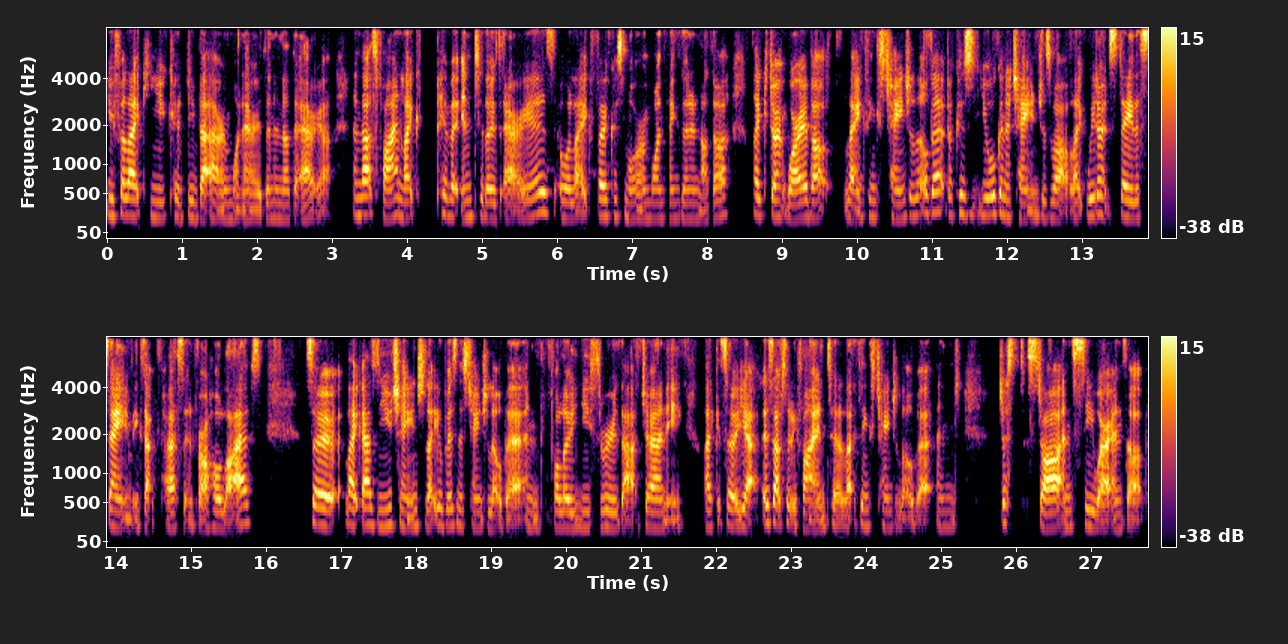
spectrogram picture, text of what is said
you feel like you could do better in one area than another area. And that's fine. Like pivot into those areas or like focus more on one thing than another. Like don't worry about letting things change a little bit because you're going to change as well. Like we don't stay the same exact person for our whole lives. So like as you change let your business change a little bit and follow you through that journey like so yeah it's absolutely fine to let things change a little bit and just start and see where it ends up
